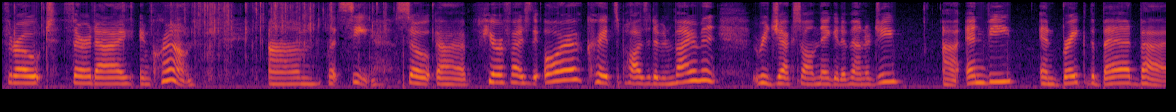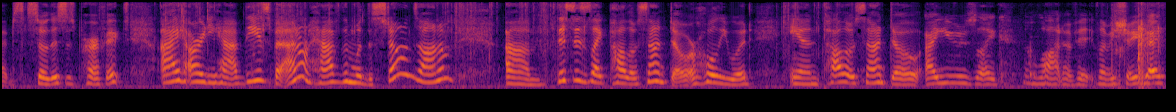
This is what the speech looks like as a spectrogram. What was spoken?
throat, third eye, and crown. Um, let's see. So uh, purifies the aura, creates a positive environment, rejects all negative energy, uh, envy, and break the bad vibes. So this is perfect. I already have these, but I don't have them with the stones on them. Um, this is like Palo Santo or Holywood, and Palo Santo, I use like a lot of it. Let me show you guys.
